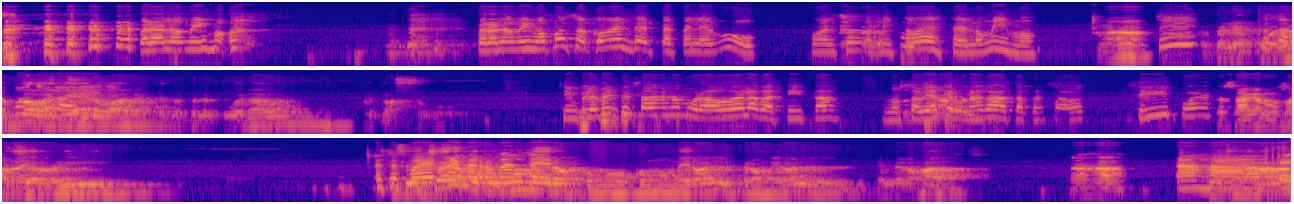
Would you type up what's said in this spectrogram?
pero lo mismo, pero lo mismo pasó con el de Pepe Lebu, con el Le zorrito este, lo mismo. Ajá. Sí, Pepe Le Pew era un caballero, vale. Que Pepe Le Pew era un... ¿Qué pasó? simplemente estaba enamorado de la gatita, no sabía que era una gata, pensaba, sí, pues, Pensaba que no un zorrito. Ese fue el era primer romance. Como, como Homero, el, pero Homero el, el de los Adams. Ajá. Se Ajá,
